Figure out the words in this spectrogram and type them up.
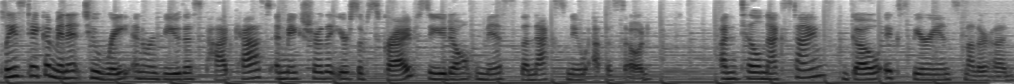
Please take a minute to rate and review this podcast and make sure that you're subscribed so you don't miss the next new episode. Until next time, go experience motherhood.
